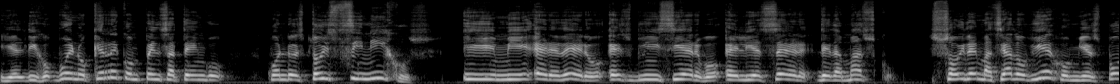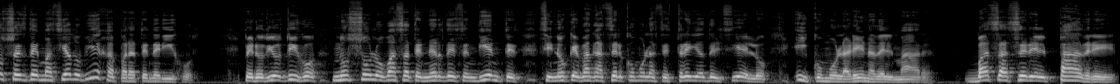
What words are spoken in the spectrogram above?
Y él dijo, bueno, ¿qué recompensa tengo cuando estoy sin hijos? Y mi heredero es mi siervo Eliezer de Damasco. Soy demasiado viejo, mi esposa es demasiado vieja para tener hijos. Pero Dios dijo, no solo vas a tener descendientes, sino que van a ser como las estrellas del cielo y como la arena del mar. Vas a ser el padre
